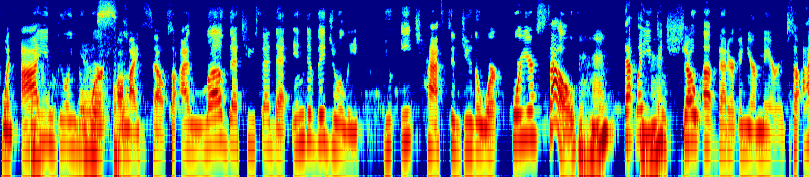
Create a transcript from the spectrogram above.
when I am doing the yes. work on myself. So I love that you said that individually, you each have to do the work for yourself. Mm-hmm. That way mm-hmm. you can show up better in your marriage. So I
